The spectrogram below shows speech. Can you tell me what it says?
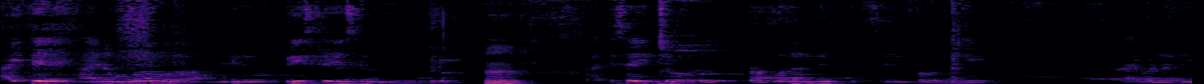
అయితే ఆయన మూలముగా మీరు క్రీస్తు యేసునందున్నారు ఉమ్. అతిశయించువాడు ప్రభునంది అతిశయింపవలని రాయబడినది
